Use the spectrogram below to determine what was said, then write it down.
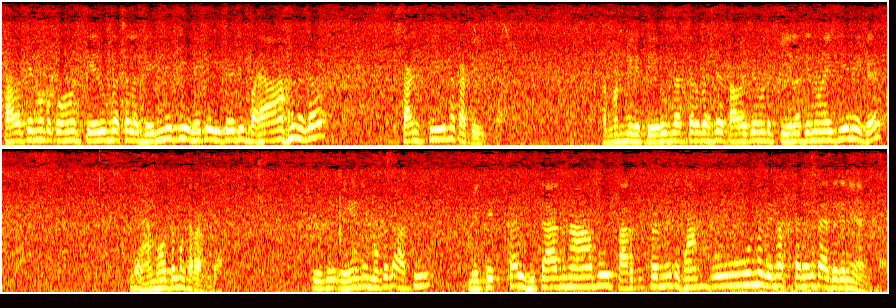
තව කෙනෙකුට කොහොමද තේරුම් ගසලා දෙන්නේ කියන එක ඊට වඩා භයානක සංකීර්ණ කටයුත්තක්. තමන් මේක තේරුම් ගත්තට පස්සේ තව කෙනෙකුට කියලා දෙනවයි කියන එක හැමෝටම කරන්න බෑ. ඒක එහෙනේ මොකද අපි මෙතෙක්කල් හිතාගෙන ආපු තර්ක ක්‍රමයක සම්පූර්ණ වෙනස් තැනකට ඇදගෙන යනවා.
